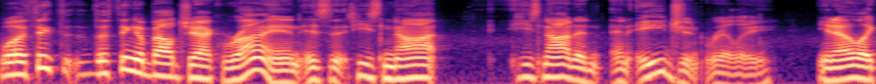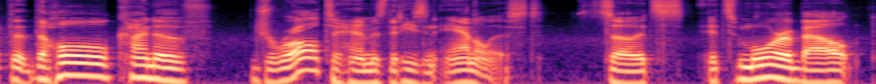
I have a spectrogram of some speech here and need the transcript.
well, I think th- the thing about Jack Ryan is that he's not he's not an, an agent really. You know, like the the whole kind of draw to him is that he's an analyst. So it's it's more about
